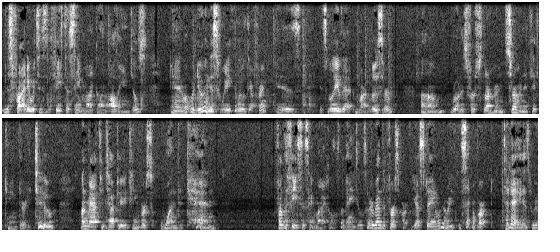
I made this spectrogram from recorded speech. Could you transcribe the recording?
this Friday, which is the feast of Saint Michael and all the angels. And what we're doing this week, a little different, is it's believed that Martin Luther um, wrote his first sermon, sermon in 1532 on Matthew chapter 18, verse 1 to 10, for the feast of Saint Michael of angels. So we read the first part yesterday, and we're going to read the second part today, as we're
